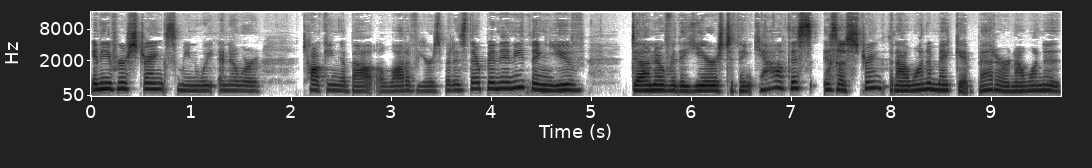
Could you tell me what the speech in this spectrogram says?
any of your strengths? I mean, we I know we're talking about a lot of yours, but has there been anything you've done over the years to think, yeah, this is a strength and I want to make it better and I want to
